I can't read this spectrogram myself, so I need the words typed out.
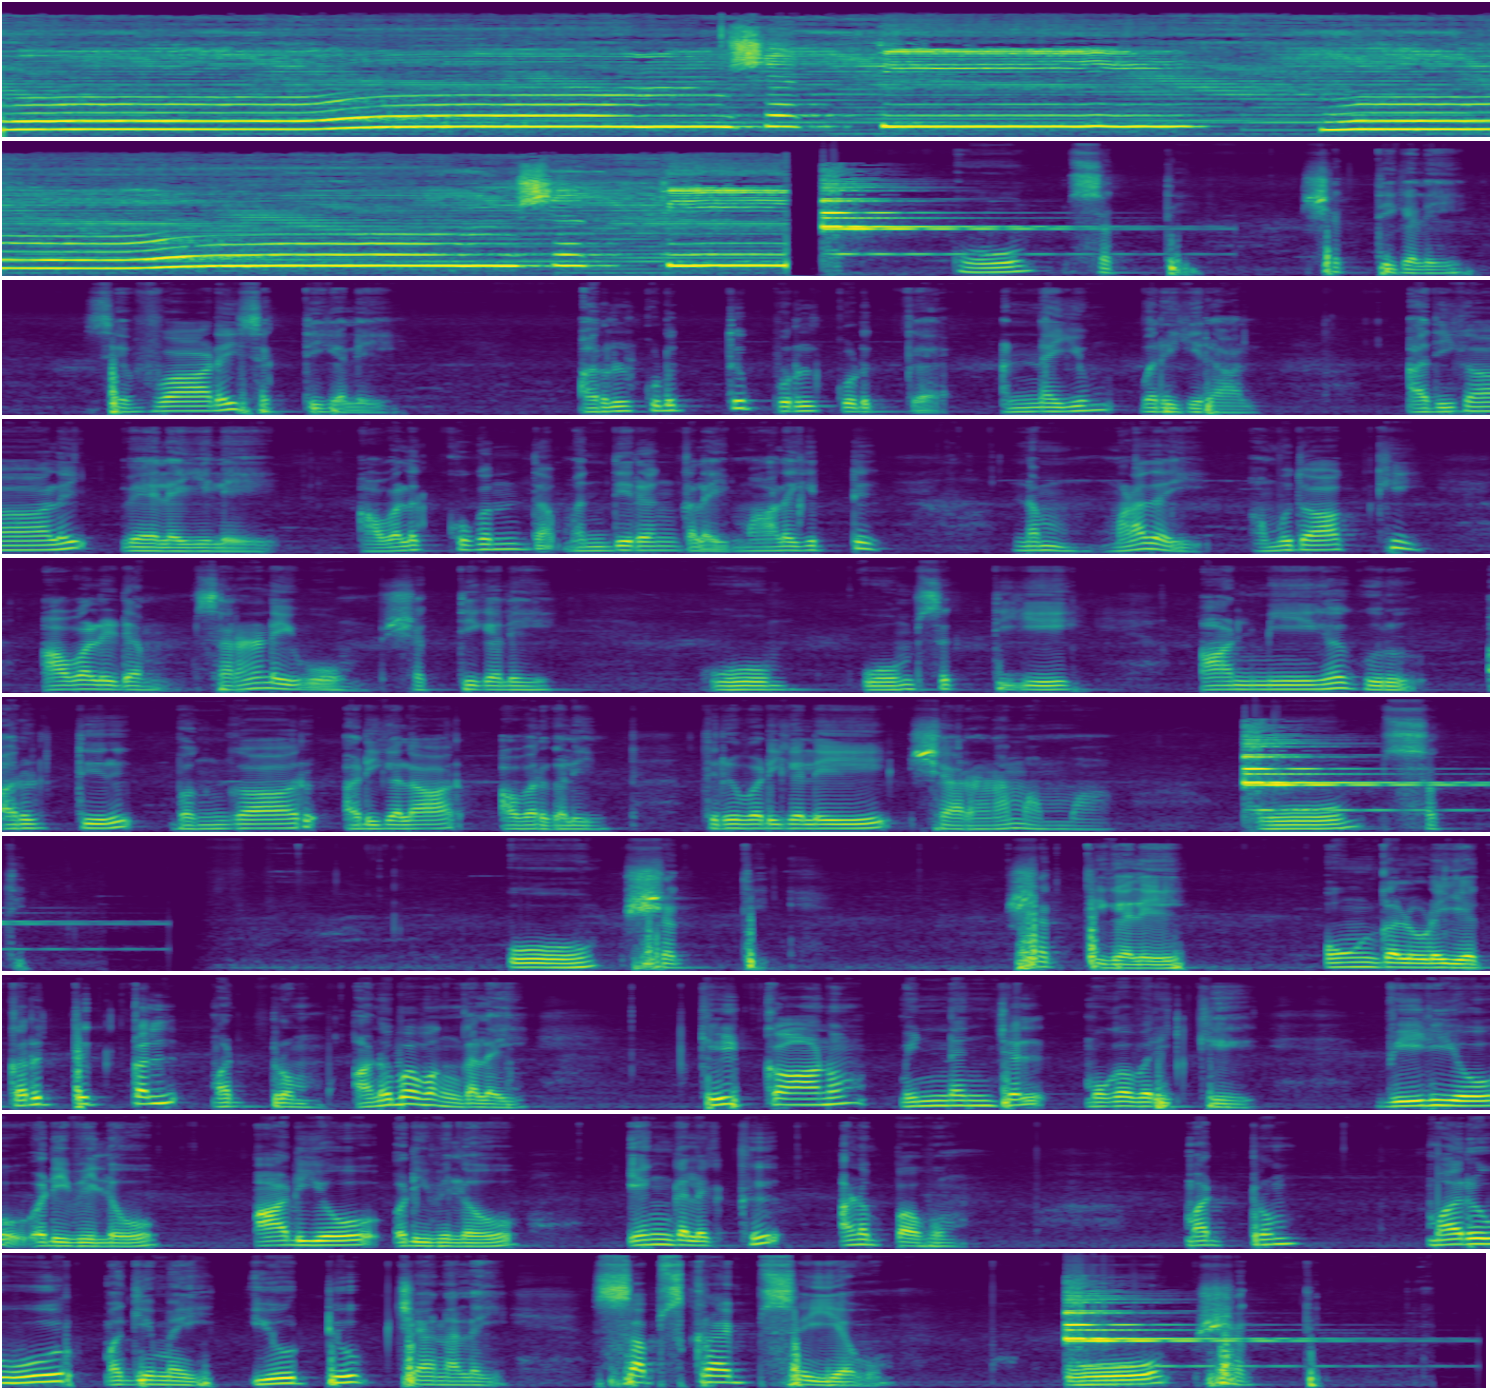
ॐ शक्ति ॐ शक्ति ஓம் சக்தி சக்திகளே செவ்வாடை சக்திகளே அருள் கொடுத்து பொருள் கொடுக்க அன்னையும் வருகிறாள் அதிகாலை வேளையிலே அவளுக்குகந்த மந்திரங்களை மாலையிட்டு நம் மனதை அமுதாக்கி அவளிடம் சரணடைவோம் சக்திகளே. ஓம் ஓம் சக்தியே. ஆன்மீக குரு அருட்திரு பங்காரு அடிகளார் அவர்களின் திருவடிகளே சரணம் அம்மா. ஓம் சக்தி. ஓம் சக்தி. சக்திகளே உங்களுடைய கருத்துக்கள் மற்றும் அனுபவங்களை கீழ்காணும் மின்னஞ்சல் முகவரிக்கு வீடியோ வடிவிலோ ஆடியோ வடிவிலோ எங்களுக்கு அனுப்பவும். மற்றும் மறுவூர் மகிமை யூடியூப் சேனலை சப்ஸ்கிரைப் செய்யவும். ஓம் சக்தி.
